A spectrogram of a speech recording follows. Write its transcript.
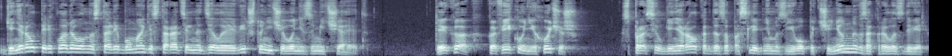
Генерал перекладывал на столе бумаги, старательно делая вид, что ничего не замечает. «Ты как, кофейку не хочешь?» – спросил генерал, когда за последним из его подчиненных закрылась дверь.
